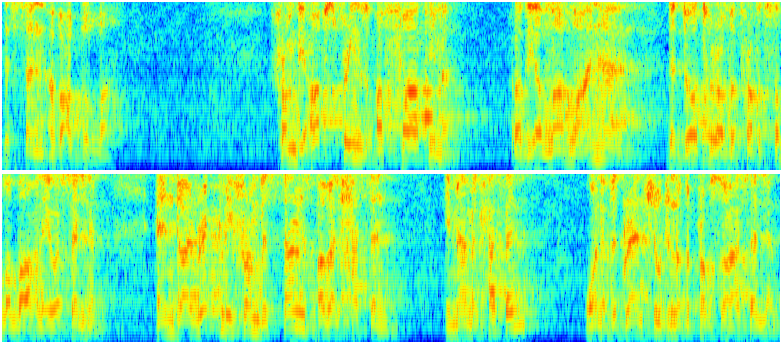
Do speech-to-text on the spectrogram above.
the son of Abdullah. From the offsprings of Fatima radiallahu anha, the daughter of the Prophet sallallahu alaihi wasallam, and directly from the sons of Al-Hasan, Imam Al-Hasan, one of the grandchildren of the Prophet wasallam,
